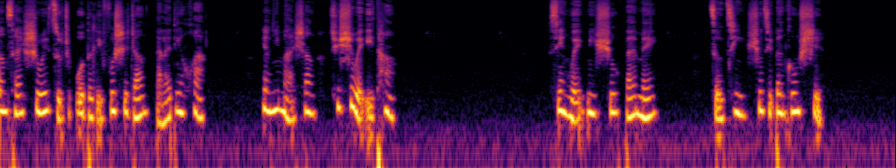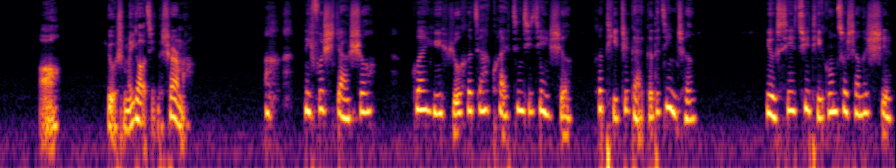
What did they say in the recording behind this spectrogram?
刚才市委组织部的李副市长打来电话，要你马上去市委一趟。县委秘书白梅走进书记办公室。哦，有什么要紧的事吗？啊，李副市长说，关于如何加快经济建设和体制改革的进程，有些具体工作上的事，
